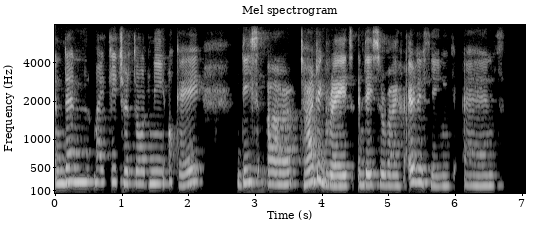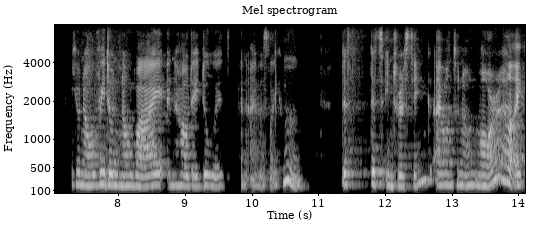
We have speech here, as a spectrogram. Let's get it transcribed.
and then my teacher told me okay these are tardigrades and they survive everything and you know we don't know why and how they do it. And i was like hmm that's that's interesting. I want to know more like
